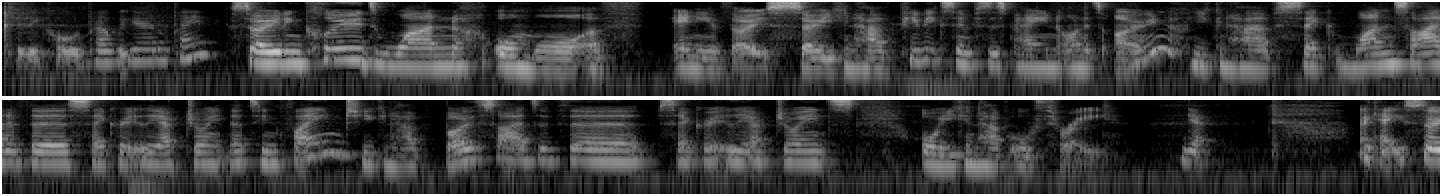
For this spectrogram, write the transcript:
to be called pelvic girdle pain? So, it includes one or more of any of those. So, you can have pubic symphysis pain on its own. You can have sac- one side of the sacroiliac joint that's inflamed. You can have both sides of the sacroiliac joints, or you can have all three. Yeah. Okay, so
